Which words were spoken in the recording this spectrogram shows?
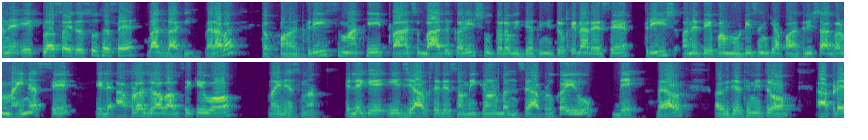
અને એક પ્લસ હોય તો શું થશે? બાદ બાકી બરાબર? તો પાંત્રીસમાંથી પાંચ બાદ કરીશું. તો વિદ્યાર્થી મિત્રો કેટલા રહેશે? ત્રીસ અને તે પણ મોટી સંખ્યા પાંત્રીસ આગળ માઇનસ છે. એટલે આપણો જવાબ આવશે કેવો? માઇનસમાં એટલે કે એ જે આવશે તે સમીકરણ બનશે આપણું કયું? બે. બરાબર? વિદ્યાર્થી મિત્રો, આપણે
